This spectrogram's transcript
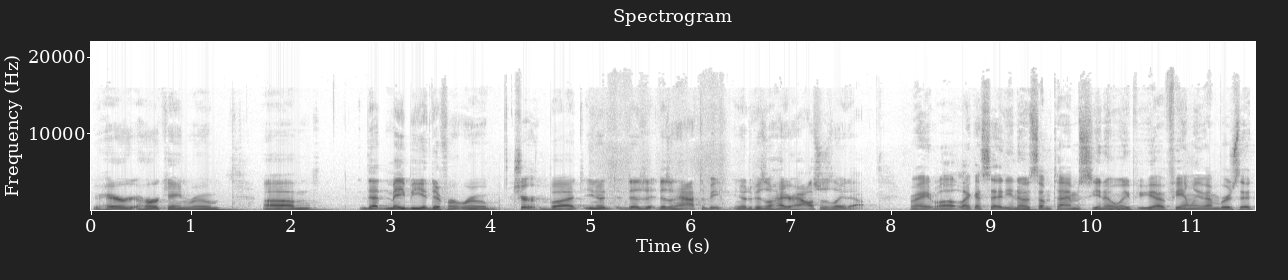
your hair, hurricane room, um, that may be a different room. Sure. But you know, does it doesn't have to be. You know, it depends on how your house is laid out. Right. Well, like I said, you know, sometimes you know if you have family members that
